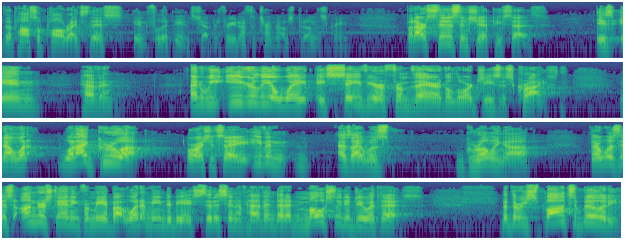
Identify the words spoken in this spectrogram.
The Apostle Paul writes this in Philippians chapter 3. You don't have to turn there, I'll just put it on the screen. But our citizenship, he says, is in heaven. And we eagerly await a Savior from there, the Lord Jesus Christ. Now, when, when I grew up, or I should say, even as I was growing up, there was this understanding for me about what it meant to be a citizen of heaven that had mostly to do with this that the responsibility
